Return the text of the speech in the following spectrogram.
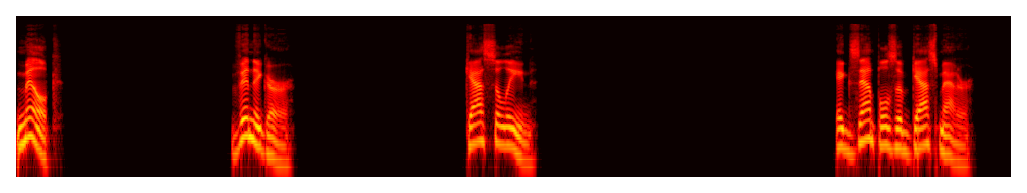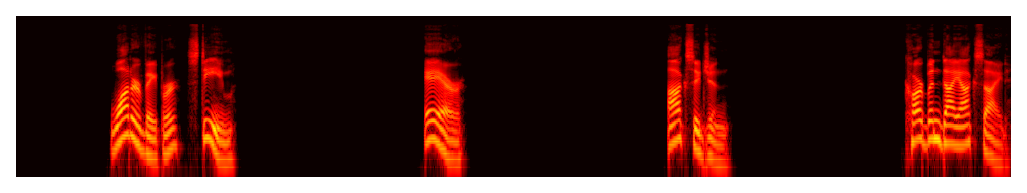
milk, vinegar, gasoline. Examples of gas matter. Water vapor, steam, air, oxygen, carbon dioxide.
